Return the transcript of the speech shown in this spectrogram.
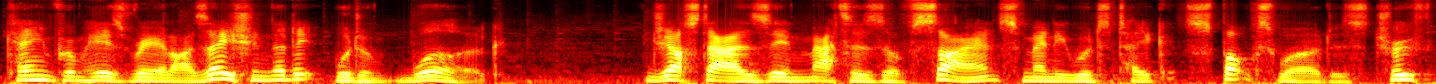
came from his realization that it wouldn't work. Just as in matters of science many would take Spock's word as truth,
